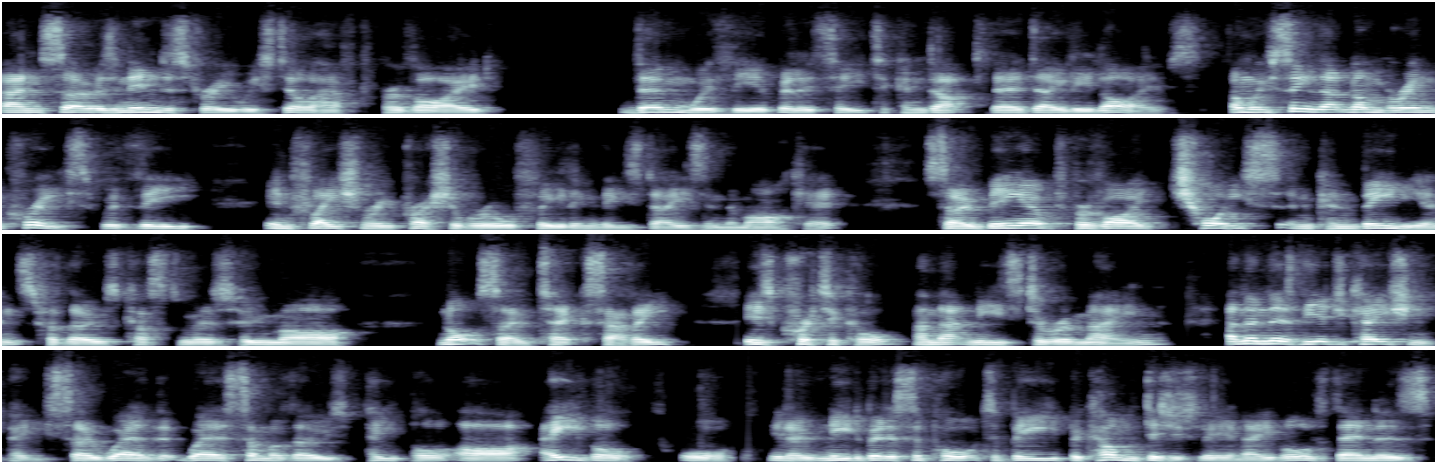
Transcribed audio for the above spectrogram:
and so as an industry, we still have to provide them with the ability to conduct their daily lives. And we've seen that number increase with the inflationary pressure we're all feeling these days in the market. So being able to provide choice and convenience for those customers whom are not so tech savvy is critical, and that needs to remain. And then there's the education piece. So where where some of those people are able or you know need a bit of support to be become digitally enabled, then as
